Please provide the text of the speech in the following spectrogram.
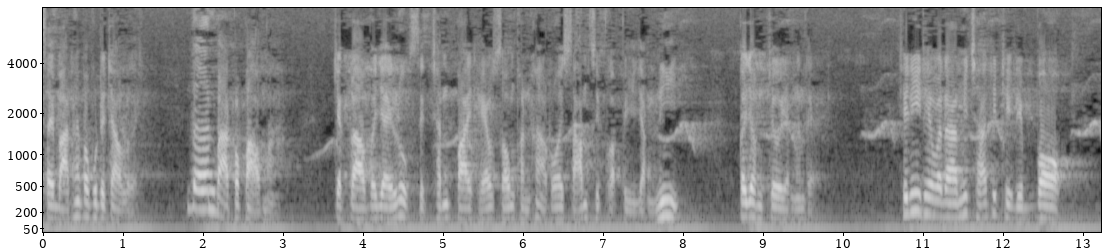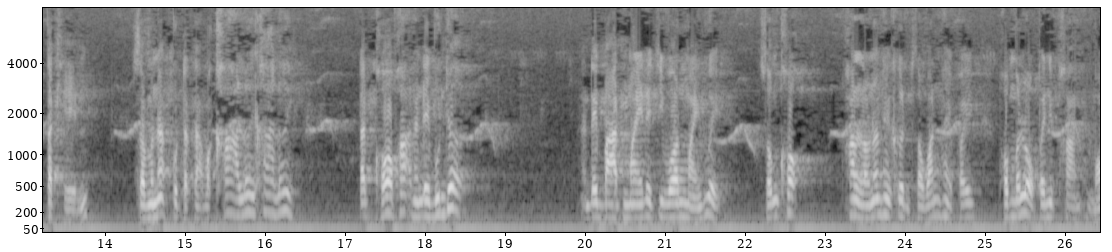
ใส่บาตรให้พระพุทธเจ้าเลย เดินบาตรเปล่าๆมา จะกล่าวไปยายลูกศิษย์ชั้นปลายแถว 2,530 กว่าปีอย่างนี้ ก็ย่อมเจออย่างนั้นแหละทีนี้เทวดามิจฉาทิฏฐิเดียบอกตะเขน สมณกุตกะว่าฆ่าเลยฆ่าเลย ตัดคอพระนั้นได้บุญเยอะได้บาทใหม่ได้จีวรใหม่ด้วย สงเคราะห์ท่านเหล่านั้นให้ขึ้น สวรรค์ให้ไปพรหมโลกไปนิพพาน หมอ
